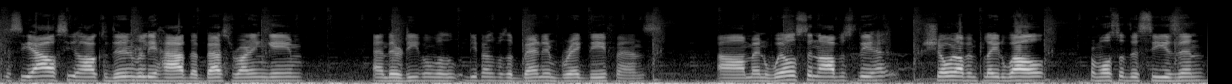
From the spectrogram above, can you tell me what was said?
the Seattle Seahawks didn't really have the best running game, and their defense was, defense was a bend and break defense. Um, and Wilson obviously showed up and played well for most of the season,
